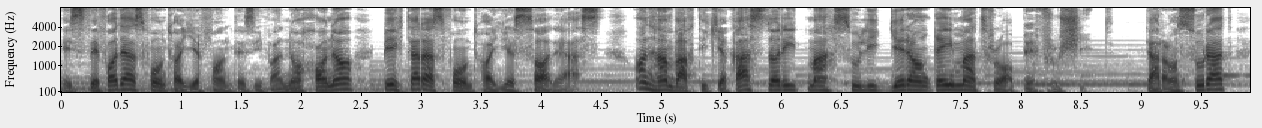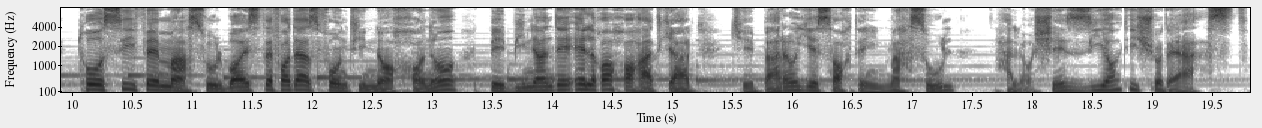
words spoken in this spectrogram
استفاده از فونت های فانتزی و ناخانا بهتر از فونت های ساده است. آن هم وقتی که قصد دارید محصولی گران قیمت را بفروشید. در آن صورت توصیف محصول با استفاده از فونتی ناخانا به بیننده القا خواهد کرد که برای ساخت این محصول تلاش زیادی شده است.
